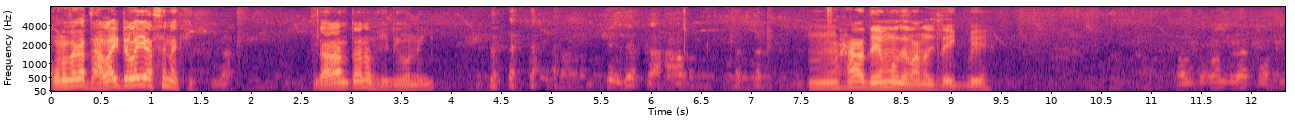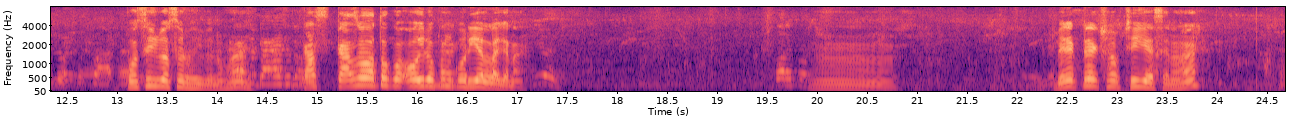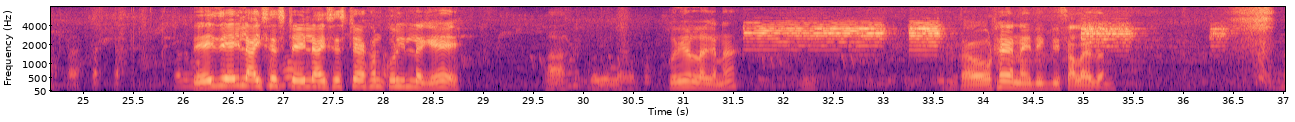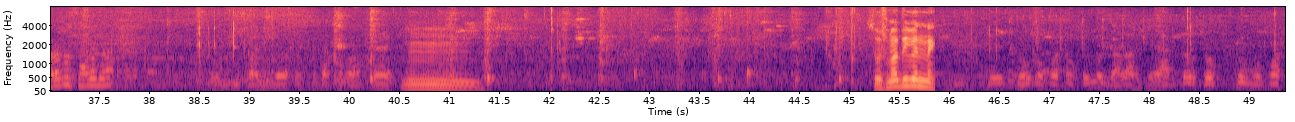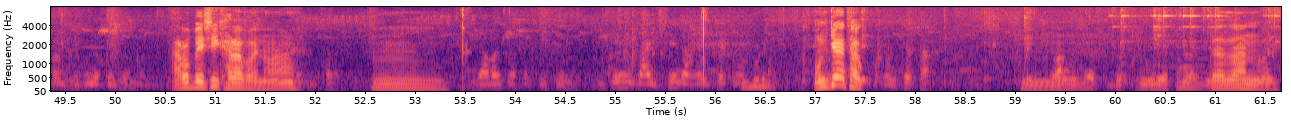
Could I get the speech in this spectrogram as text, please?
কোনো জায়গায় ঝালাই টালাই আছে নাকি? দাঁড়ান তো না ভিডিও নেই। হ্যাঁ দেমো দে, মানুষ দেখবে। পঁচিশ বছর হইবে না হ্যাঁ। কাজ কাজও অত ওই রকম করিয়ার লাগে না। ব্রেক ট্রেক সব ঠিক আছে না হ্যাঁ? এই যে এই লাইসেন্সটা এই লাইসেন্সটা এখন করির লাগে? করিয়ার লাগে। না? তা ওঠে না এই দিক দিয়ে চালায় যান। চশমা দিবেন নাকি? আরও বেশি খারাপ হয় না? হ্যাঁ? অঙ্কে থাক। ভাই।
